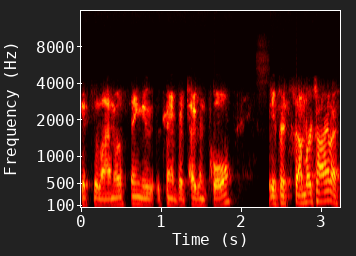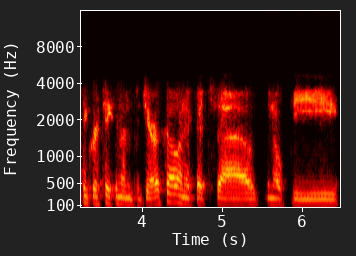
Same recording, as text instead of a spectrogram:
Kitsilano thing is kind of a tug and pull. If it's summertime, I think we're taking them to Jericho, and if it's uh, you know the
